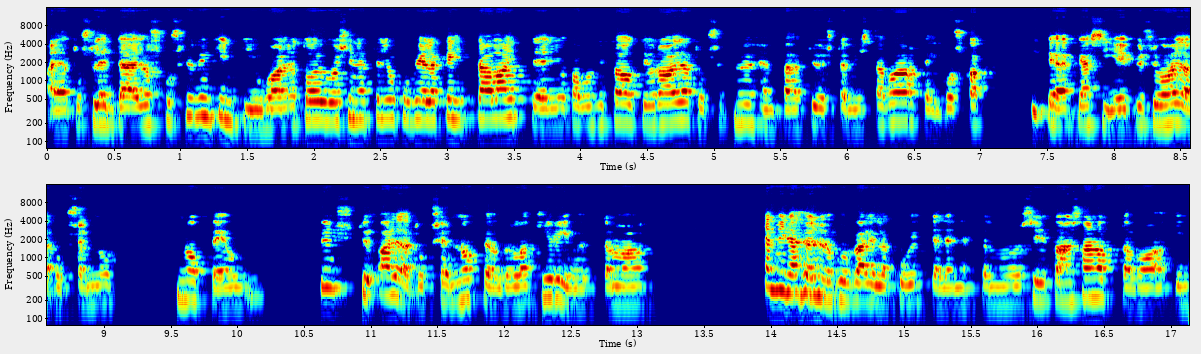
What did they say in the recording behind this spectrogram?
Ajatus lentää joskus hyvinkin tiuhaan ja toivoisin, että joku vielä kehittää laitteen, joka voisi taltioida ajatukset myöhempää työstämistä varten, koska mikään käsi ei pysy ajatuksen nopeu- pysty ajatuksen nopeudella kirjoittamaan. Ja minä hölmö kun välillä kuvittelen, että minulla olisi jotain sanottavaakin.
